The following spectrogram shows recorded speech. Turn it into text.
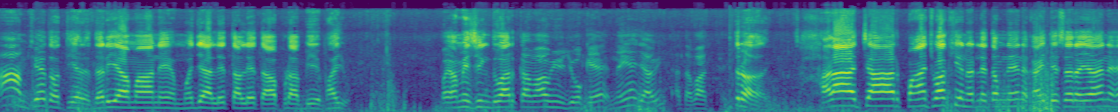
આમ છે તો અત્યારે દરિયામાં અને મજા લેતા લેતા આપણા બે ભાઈઓ. ભાઈ અમેઝિંગ દ્વારકામાં આવ્યું જો કે, નહીં જ આવી? આ તો વાત થઈ. મિત્ર સાડા ચાર, પાંચ વાગીએ ને એટલે તમને એને કાયદેસર અહીંયા ને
